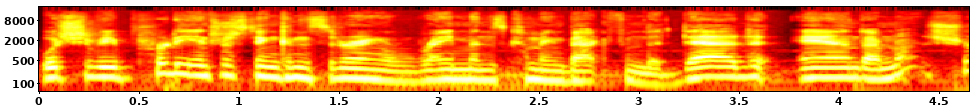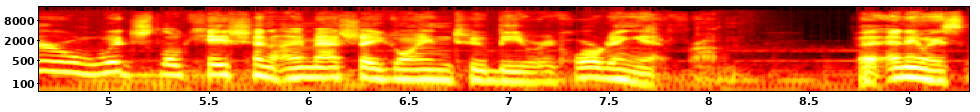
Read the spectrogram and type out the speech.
which should be pretty interesting considering Raymond's coming back from the dead, and I'm not sure which location I'm actually going to be recording it from. But, anyways,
